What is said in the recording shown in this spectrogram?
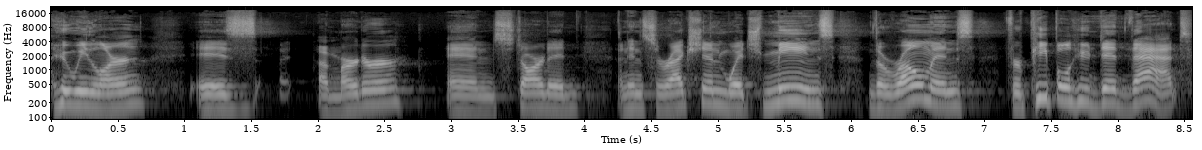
who we learn is a murderer and started an insurrection, which means the Romans, for people who did that,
